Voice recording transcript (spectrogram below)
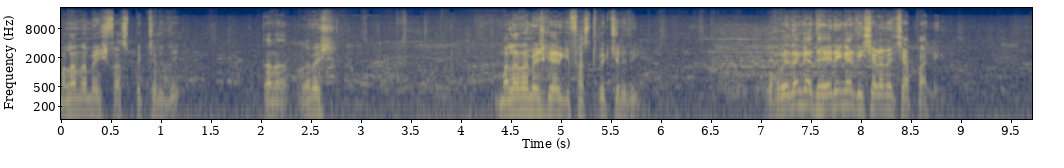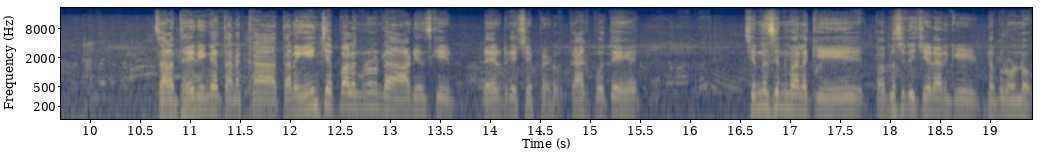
మలన్ రమేష్ ఫస్ట్ పిక్చర్ ఇది. తన రమేష్ మలన్ రమేష్ గారికి ఫస్ట్ పిక్చర్ ఇది. ఒక విధంగా ధైర్యంగా తీశాడని చెప్పాలి. చాలా ధైర్యంగా తన కా- తన ఏం చెప్పాలనుకున్నాడో ఆడియన్స్కి డైరెక్ట్గా చెప్పాడు. కాకపోతే చిన్న సినిమాలకి పబ్లిసిటీ చేయడానికి డబ్బులు ఉండవు.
